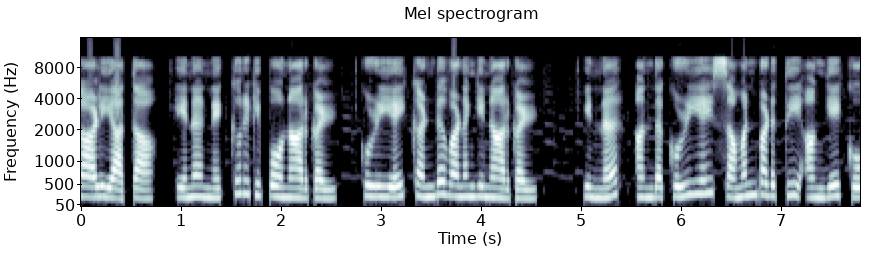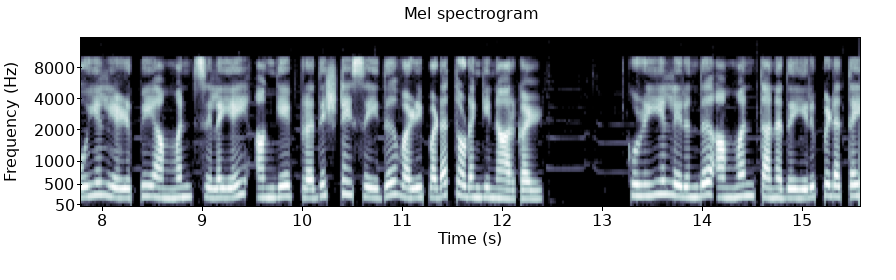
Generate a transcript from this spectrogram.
காளியாத்தா என நெக்குருகி போனார்கள். குழியை கண்டு வணங்கினார்கள். பின்னர் அந்த குழியை சமன்படுத்தி அங்கே கோயில் எழுப்பி அம்மன் சிலையை அங்கே பிரதிஷ்டை செய்து வழிபடத் தொடங்கினார்கள். குழியில் இருந்து அம்மன் தனது இருப்பிடத்தை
